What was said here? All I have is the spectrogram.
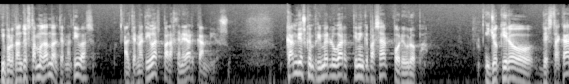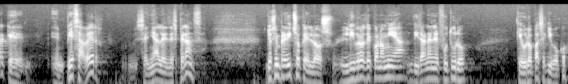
Y por lo tanto estamos dando alternativas, alternativas para generar cambios. Cambios que en primer lugar tienen que pasar por Europa. Y yo quiero destacar que empieza a haber señales de esperanza. Yo siempre he dicho que los libros de economía dirán en el futuro que Europa se equivocó,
